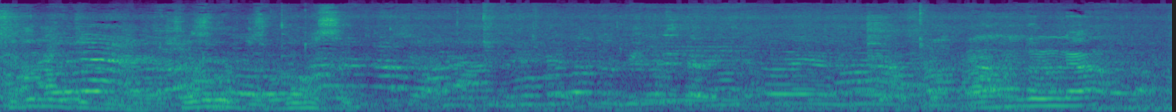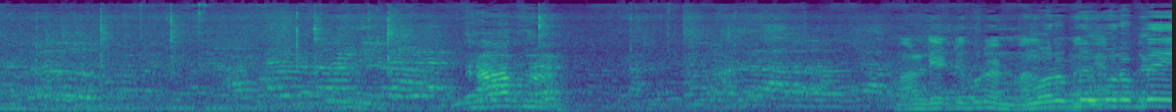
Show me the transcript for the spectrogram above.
ছোট ছোট। আলহামদুলিল্লাহ। খাওয়াব না। মালটি একটু ঘুরান মুরব্বী মুরব্বী।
